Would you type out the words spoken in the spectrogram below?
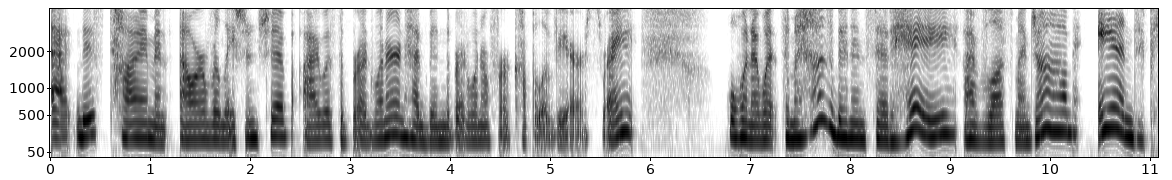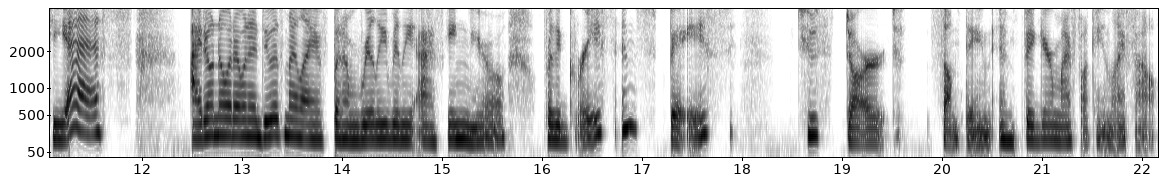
At this time in our relationship, I was the breadwinner and had been the breadwinner for a couple of years, right? Well, when I went to my husband and said, Hey, I've lost my job, and P.S., I don't know what I want to do with my life, but I'm really, really asking you for the grace and space to start something and figure my fucking life out.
